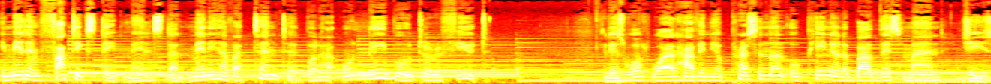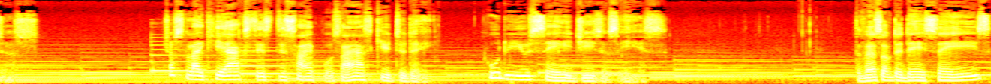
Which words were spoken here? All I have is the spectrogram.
He made emphatic statements that many have attempted but are unable to refute. It is worthwhile having your personal opinion about this man, Jesus. Just like he asked his disciples, I ask you today, who do you say Jesus is? The verse of the day says,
